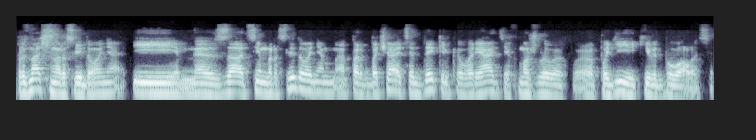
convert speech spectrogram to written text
призначено розслідування, і е, за цим розслідуванням е, передбачається декілька варіантів можливих е, подій, які відбувалися.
